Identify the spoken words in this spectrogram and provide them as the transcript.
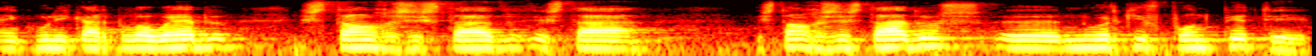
em comunicar pela web estão, registado, está, estão registados uh, no arquivo.pt.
